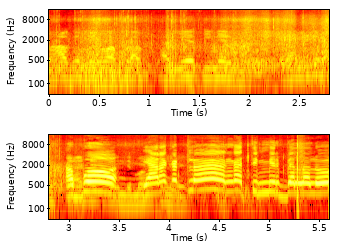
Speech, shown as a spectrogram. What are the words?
మాకు మేము అప్పుడు అయ్యే తినేది. అబ్బో. వెనకట్లో ఇంకా తిమ్మిరి బిల్లలు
